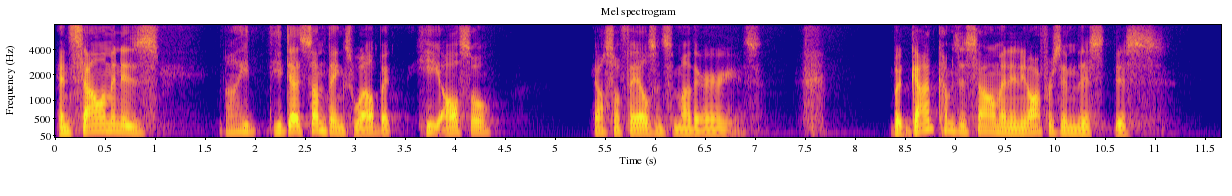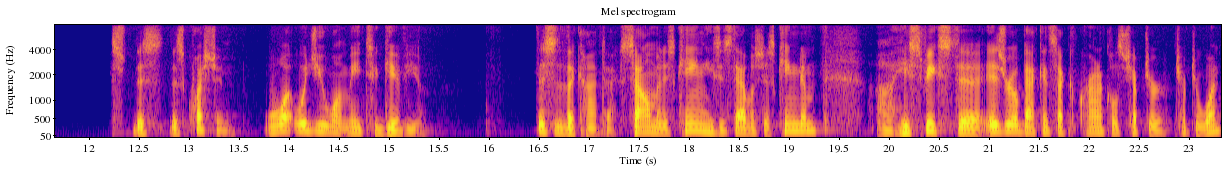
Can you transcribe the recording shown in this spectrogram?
And Solomon is well, he, he does some things well, but he also, he also fails in some other areas. But God comes to Solomon and he offers him this, this, this, this question What would you want me to give you? This is the context. Solomon is king, he's established his kingdom. Uh, he speaks to Israel back in Second Chronicles chapter, chapter 1.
